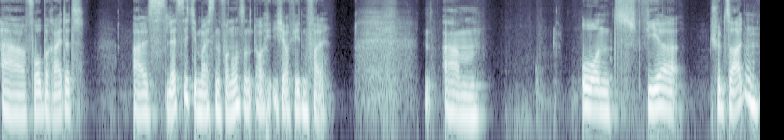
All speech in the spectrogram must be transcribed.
äh, vorbereitet als letztlich die meisten von uns und auch ich auf jeden Fall. Ähm, und wir, ich würde sagen,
